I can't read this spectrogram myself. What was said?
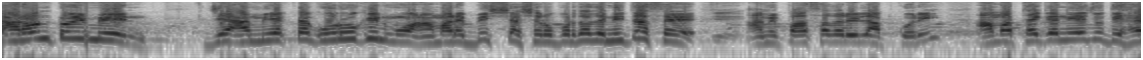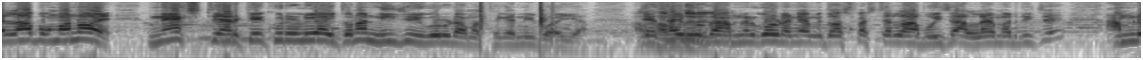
কারণটাই মেন যে আমি একটা গরু কিনবো আমার বিশ্বাসের উপর তাদের নিতেছে আমি পাঁচ হাজারই লাভ করি। আমার থেকে নিয়ে যদি হ্যাঁ লাভবান হয় নেক্সট ইয়ার কে করে লই আইতো না নিজেই গরুটা আমার থেকে নিবো ইয়া যে তাই আলহামদুলিল্লাহ। আপনার গরুটা নিয়ে আমি দশ পাঁচটা লাভ হয়েছে আল্লাহ আমার দিচ্ছে আপনি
